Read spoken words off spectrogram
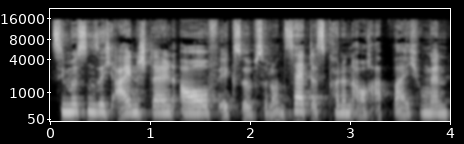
sie müssen sich einstellen auf XYZ, es können auch Abweichungen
